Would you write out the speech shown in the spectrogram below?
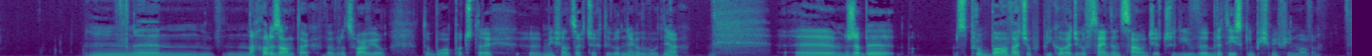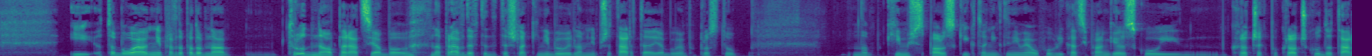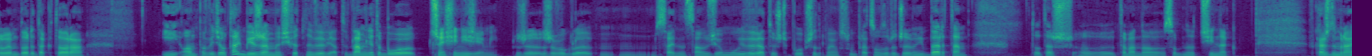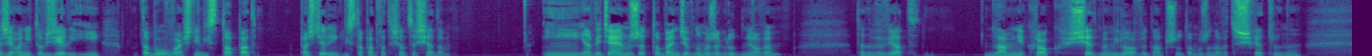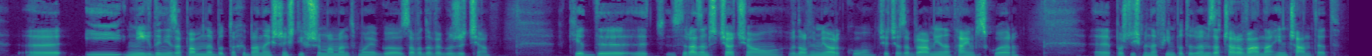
mm, na horyzontach we Wrocławiu. To było po czterech y, miesiącach, trzech tygodniach, dwóch dniach. Y, żeby spróbować opublikować go w Sight and Soundzie, czyli w brytyjskim piśmie filmowym. I to była nieprawdopodobna, trudna operacja, bo naprawdę wtedy te szlaki nie były dla mnie przetarte. Ja byłem po prostu no, kimś z Polski, kto nigdy nie miał publikacji po angielsku i kroczek po kroczku dotarłem do redaktora i on powiedział, tak, bierzemy, świetny wywiad. Dla mnie to było trzęsienie ziemi, że, że w ogóle mm, Silent Sound wziął mój wywiad, to jeszcze było przed moją współpracą z Rogerem i Bertem, to też temat na osobny odcinek. W każdym razie oni to wzięli i to był właśnie listopad, październik, listopad 2007. I ja wiedziałem, że to będzie w numerze grudniowym, ten wywiad dla mnie krok siedmiomilowy naprzód, a może nawet świetlny. E, I nigdy nie zapomnę, bo to chyba najszczęśliwszy moment mojego zawodowego życia, kiedy e, razem z ciocią w Nowym Jorku, ciocia zabrała mnie na Times Square, e, poszliśmy na film pod tytułem Zaczarowana, Enchanted,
